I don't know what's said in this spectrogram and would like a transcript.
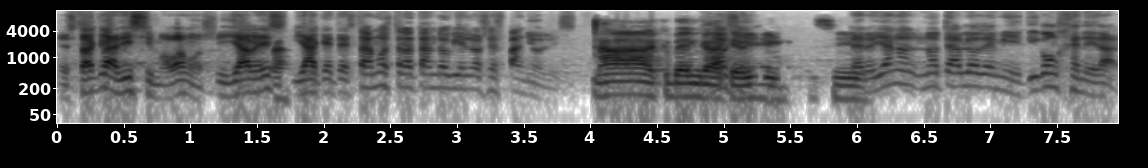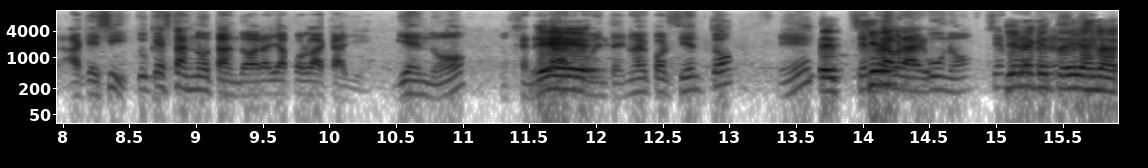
está clarísimo, vamos. Y ya ves, ah. ya que te estamos tratando bien los españoles. Ah, venga, que bien. Pero ya no, te hablo de mí, digo en general. ¿A que sí? ¿Tú qué estás notando ahora ya por la calle? Bien, ¿no? En general, 99%. ¿eh? ¿eh? siempre habrá alguno. quiere que te digas la...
